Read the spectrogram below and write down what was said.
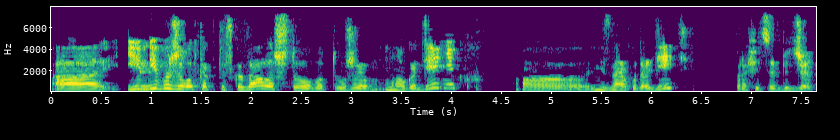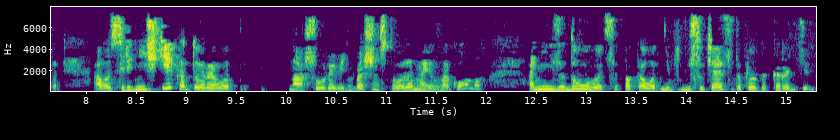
а, и либо же, вот как ты сказала, что вот уже много денег, а, не знаю, куда деть, профицит бюджета. А вот среднячки, которые вот наш уровень, большинство да, моих знакомых, они не задумываются, пока вот не, не случается такой, как карантин.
